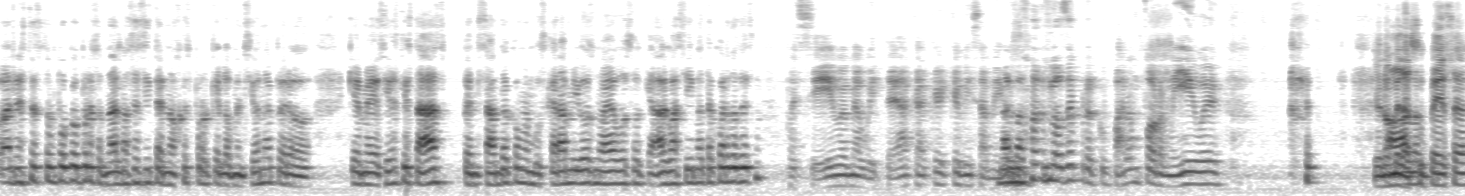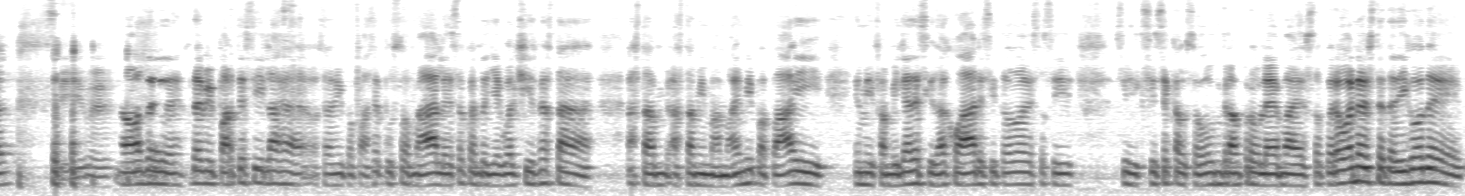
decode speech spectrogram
bueno, esto está un poco personal, no sé si te enojes porque lo menciona, pero que me decías que estabas pensando como en buscar amigos nuevos o que algo así, ¿no te acuerdas de eso? Pues sí, güey, me agüité acá que, que mis amigos no, No, no se preocuparon por mí, güey. Yo no, No, me la no. supe esa. Sí, güey. No, de, de mi parte sí, la, o sea, mi papá se puso mal, eso cuando llegó el chisme hasta, hasta, hasta mi mamá y mi papá y, y mi familia de Ciudad Juárez y todo eso, sí, sí, sí se causó un gran problema eso. Pero bueno, este, te digo de,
